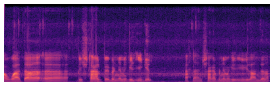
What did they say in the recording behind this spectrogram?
هو ده آه بيشتغل ببرنامج ال Eagle. إحنا هنشغل برنامج ال Eagle عندنا.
